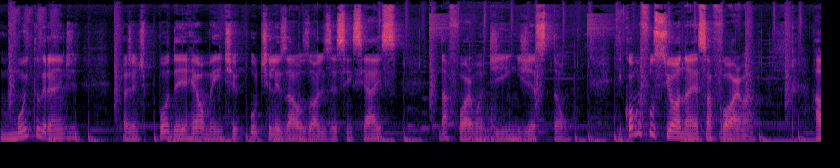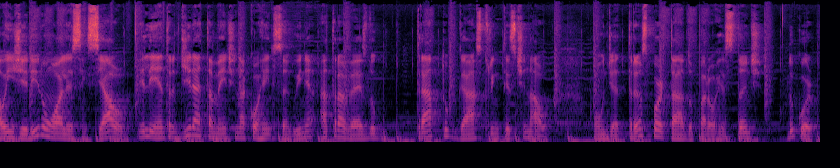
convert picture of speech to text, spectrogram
muito grande para a gente poder realmente utilizar os óleos essenciais da forma de ingestão. E como funciona essa forma? Ao ingerir um óleo essencial, ele entra diretamente na corrente sanguínea através do trato gastrointestinal, onde é transportado para o restante do corpo.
